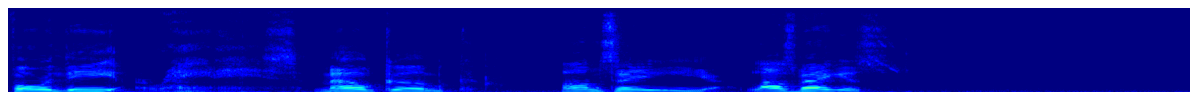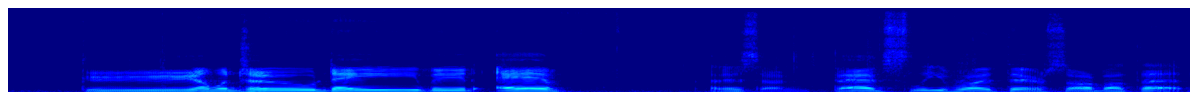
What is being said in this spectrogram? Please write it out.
For the Raiders, Malcolm Hansi, Las Vegas. Coming to David F. That is a bad sleeve right there. Sorry about that.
